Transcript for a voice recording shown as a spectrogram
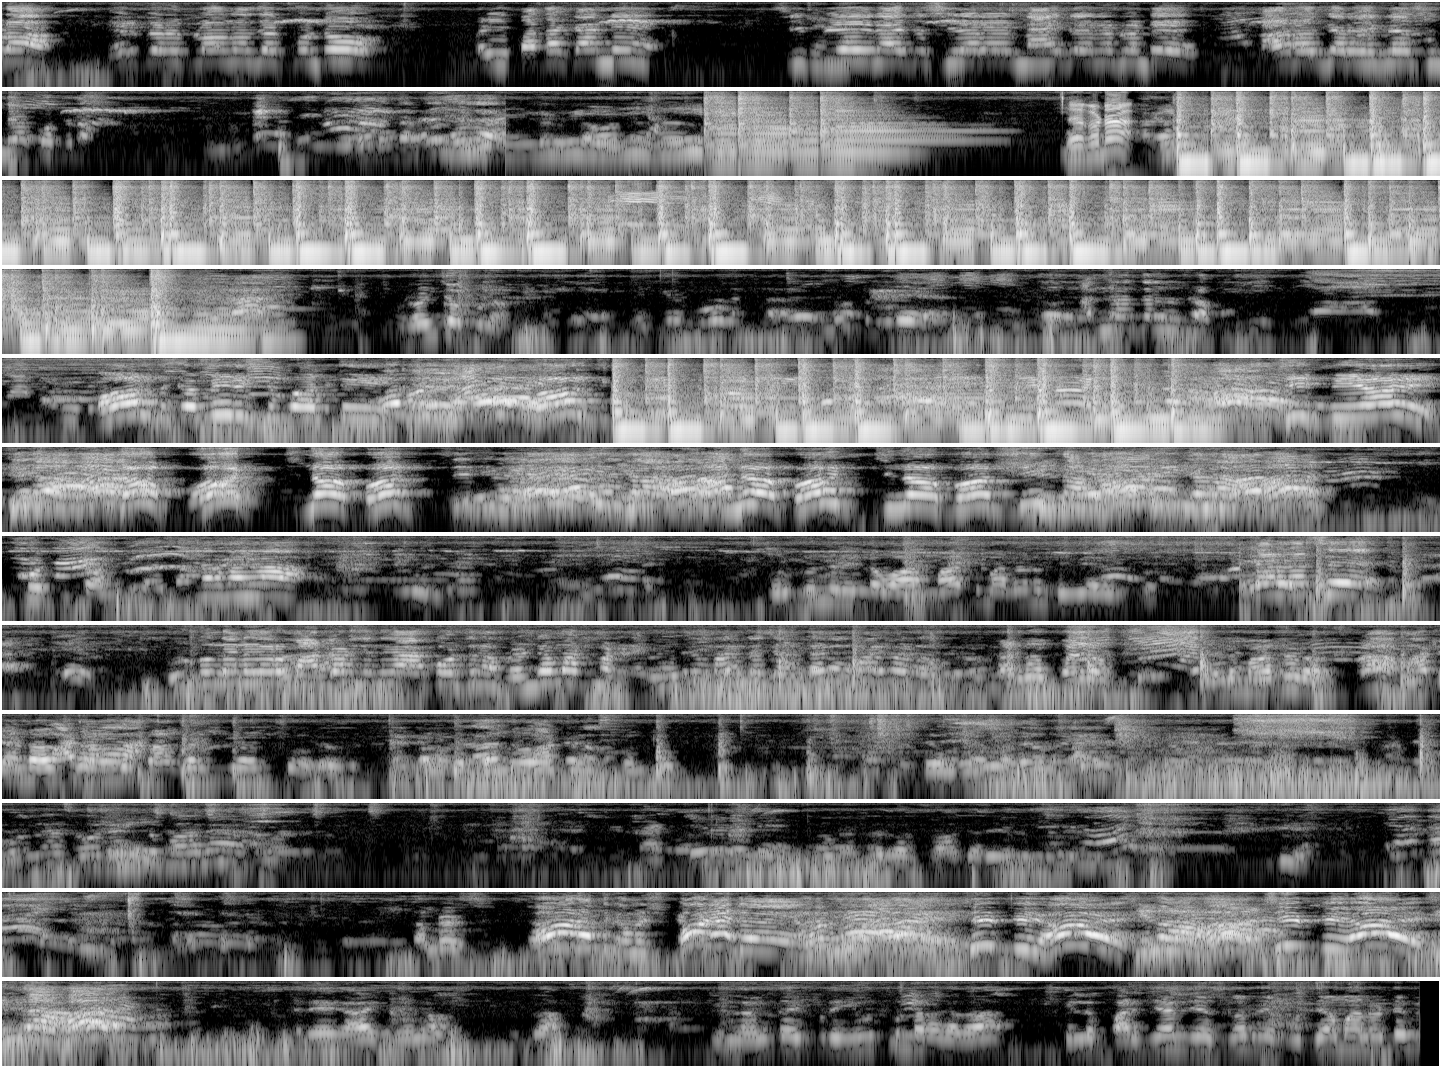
కూడా పేరు విప్లవం జరుపుకుంటూ మరి ఈ పథకాన్ని సిపిఐ నాయకులు సీనియర్ నాయకులు అయినటువంటి నాగరాజు గారు ఎగరేస్తుందే కోరుతున్నాం. ఎక్కడ భారత కమ్యూనిస్ట్ పార్టీ భారత సిపిఐ మాట మాట్లాడడం దివ్యాలు గురుకుందన్న గారు మాట్లాడుతుందిగా కోరుతున్నాం రెండో మాట మాట్లాడండి నేను వీళ్ళంతా ఇప్పుడు యూత్ ఉన్నారు కదా వీళ్ళు పరిచయాలు చేసుకొని రేపు ఉద్యమాలు ఉంటే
